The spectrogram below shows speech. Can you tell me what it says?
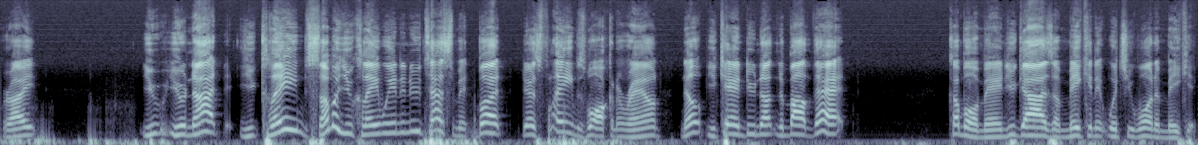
right? You you're not you claim some of you claim we're in the New Testament, but there's flames walking around. Nope, you can't do nothing about that. Come on, man. You guys are making it what you want to make it.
